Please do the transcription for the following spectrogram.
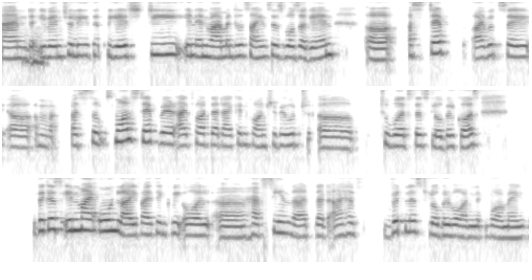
And mm-hmm. eventually, the PhD in Environmental Sciences was again uh, a step, I would say, uh, a, a, small step where I thought that I can contribute uh, towards this global cause because in my own life i think we all uh, have seen that that i have witnessed global warming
